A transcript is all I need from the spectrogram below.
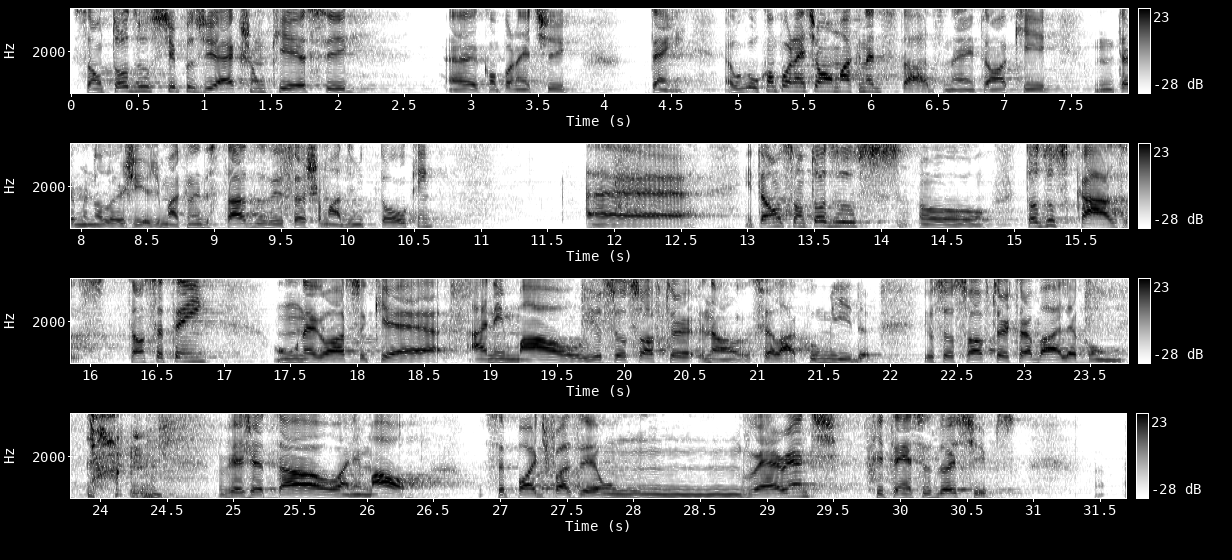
são todos os tipos de action que esse é, componente tem. O componente é uma máquina de estados, né? Então aqui, em terminologia de máquina de estados, isso é chamado de token. É, então são todos os, o, todos os casos. Então você tem um negócio que é animal e o seu software, não, sei lá, comida, e o seu software trabalha com vegetal, animal, você pode fazer um, um variant que tem esses dois tipos.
